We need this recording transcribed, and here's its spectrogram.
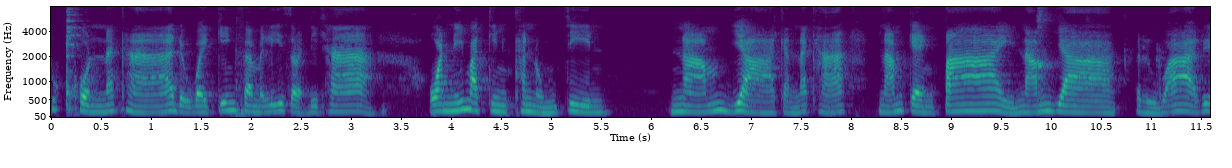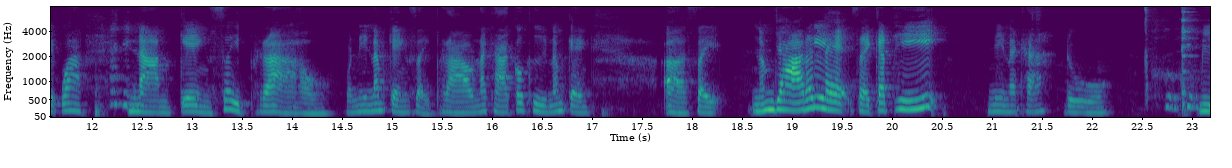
ทุกคนนะคะ The Viking Family สวัสดีค่ะ วันนี้มากินขนมจีน น้ำยากันนะคะ น้ำแกงใต้ น้ำยา หรือว่าเรียกว่า น้ำแกงใส่พราว วันนี้น้ำแกงใส่พราวนะคะ ก็คือน้ำแกงอ่าใส่น้ำยานั่นแหละ ใส่กะทิ นี่นะคะ ดูมี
